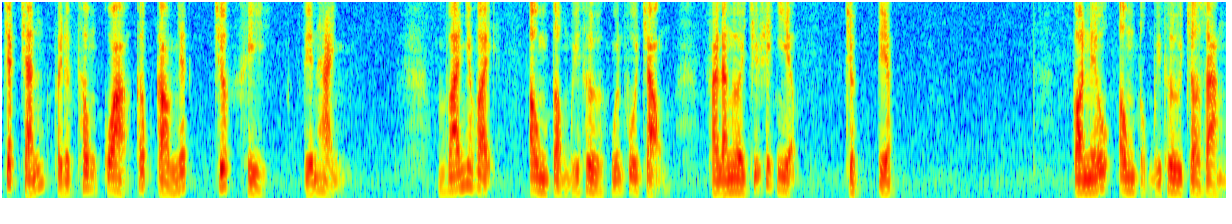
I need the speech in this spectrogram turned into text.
chắc chắn phải được thông qua ở cấp cao nhất trước khi tiến hành. Và như vậy, ông Tổng Bí thư Nguyễn Phú Trọng phải là người chịu trách nhiệm trực tiếp. Còn nếu ông Tổng Bí thư cho rằng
